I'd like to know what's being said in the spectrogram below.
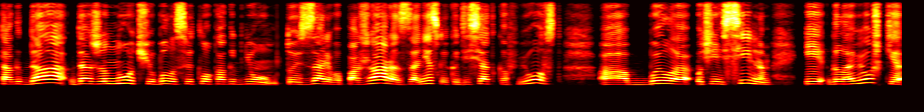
тогда даже ночью было светло, как днем. То есть зарево пожара за несколько десятков верст э, было очень сильным. И головешки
